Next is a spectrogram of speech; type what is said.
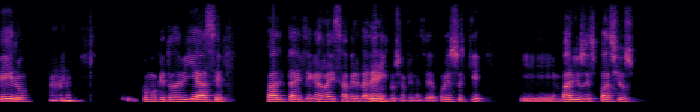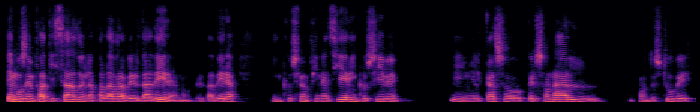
pero como que todavía hace falta el llegar a esa verdadera inclusión financiera. Por eso es que eh, en varios espacios hemos enfatizado en la palabra verdadera, ¿no? Verdadera inclusión financiera, inclusive en el caso personal, cuando estuve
